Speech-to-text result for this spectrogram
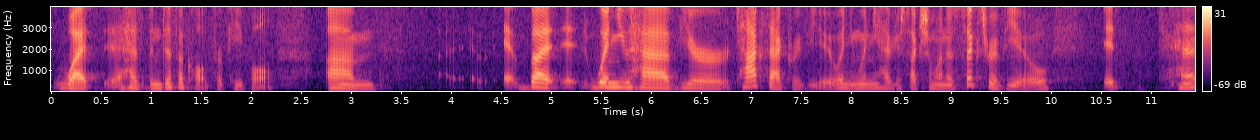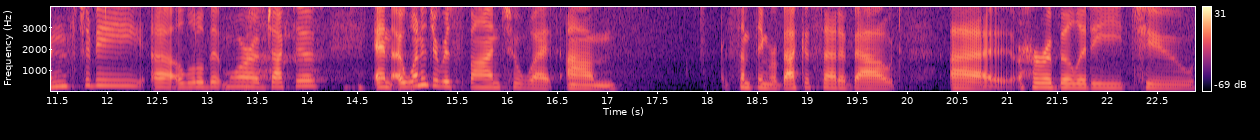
what has been difficult for people. Um, but when you have your Tax Act review and when you have your Section 106 review, it tends to be uh, a little bit more objective. And I wanted to respond to what um, something Rebecca said about uh, her ability to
